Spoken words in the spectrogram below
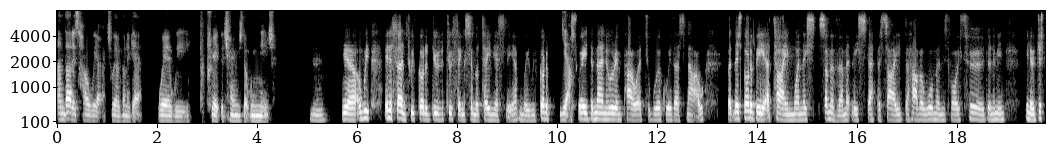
and that is how we actually are going to get where we create the change that we need. Mm. Yeah, and we, in a sense, we've got to do the two things simultaneously, haven't we? We've got to yeah. persuade the men who are in power to work with us now, but there's got to be a time when they, some of them, at least step aside to have a woman's voice heard. And I mean, you know, just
